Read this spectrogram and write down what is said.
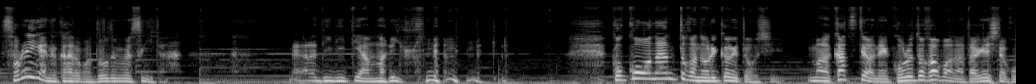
それ以外のカードがどうでもよすぎたな。だから DDT あんまり行く気になんねんだけど。ここをなんとか乗り越えてほしい。まあかつてはねコルトカバーな竹下幸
